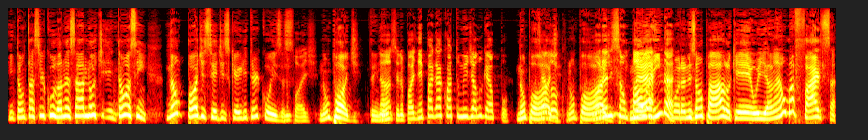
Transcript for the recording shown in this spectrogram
Então tá circulando essa notícia. Então, assim, não pode ser de esquerda e ter coisas. Não pode. Não pode, entendeu? Não, você não pode nem pagar 4 mil de aluguel, pô. Não é pode, louco? não pode. Morando em São Paulo Né? ainda? Morando em São Paulo, que o Ian é uma farsa.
